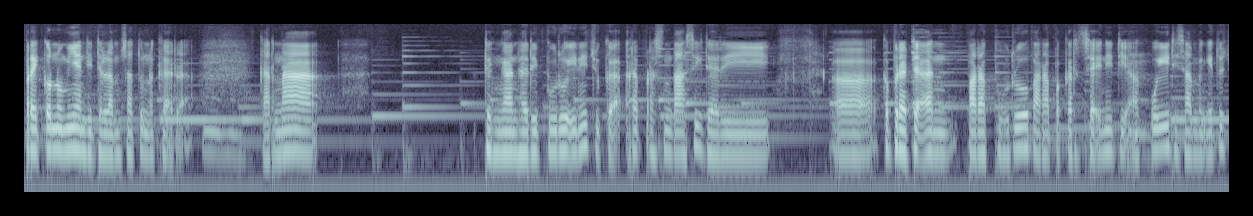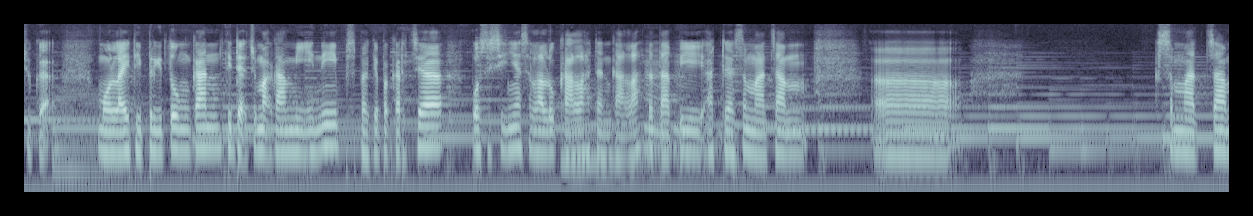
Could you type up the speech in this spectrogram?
perekonomian di dalam satu negara hmm. karena dengan hari buruh ini juga representasi dari uh, keberadaan para buruh, para pekerja ini diakui. Di samping itu juga mulai diperhitungkan tidak cuma kami ini sebagai pekerja posisinya selalu kalah dan kalah, hmm. tetapi ada semacam uh, semacam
